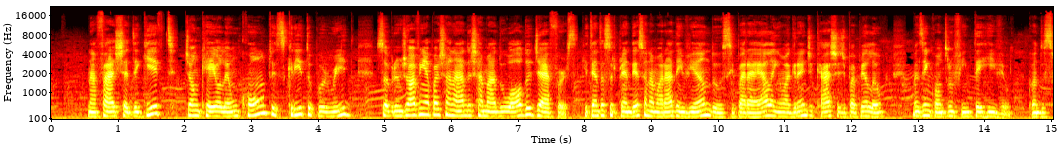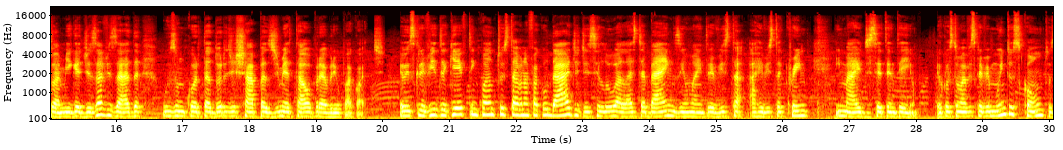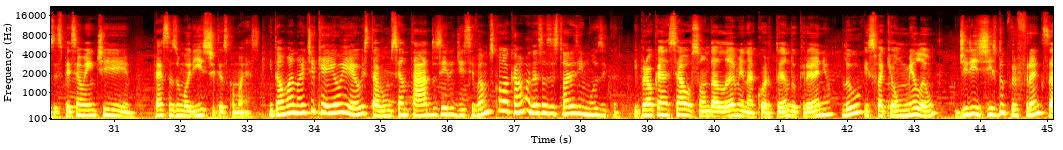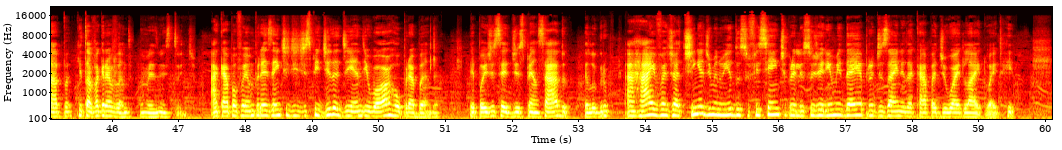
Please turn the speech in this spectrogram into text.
Na faixa The Gift, John Cale é um conto escrito por Reed sobre um jovem apaixonado chamado Waldo Jeffers, que tenta surpreender sua namorada enviando-se para ela em uma grande caixa de papelão, mas encontra um fim terrível quando sua amiga desavisada usa um cortador de chapas de metal para abrir o pacote. Eu escrevi The Gift enquanto estava na faculdade, disse Lou a Lester Bangs em uma entrevista à revista Cream em maio de 71. Eu costumava escrever muitos contos, especialmente peças humorísticas como essa. Então, uma noite Cale e eu estávamos sentados e ele disse: Vamos colocar uma dessas histórias em música. E para alcançar o som da lâmina cortando o crânio, Lou esfaqueou um melão dirigido por Frank Zappa, que estava gravando no mesmo estúdio. A capa foi um presente de despedida de Andy Warhol para a banda. Depois de ser dispensado pelo grupo, a raiva já tinha diminuído o suficiente para ele sugerir uma ideia para o design da capa de White Light, White Heat.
